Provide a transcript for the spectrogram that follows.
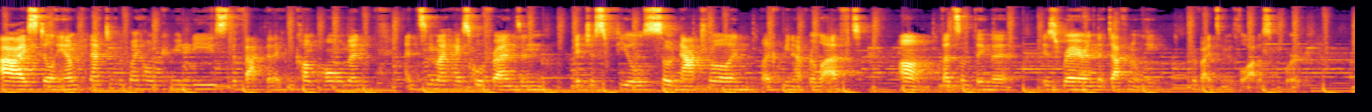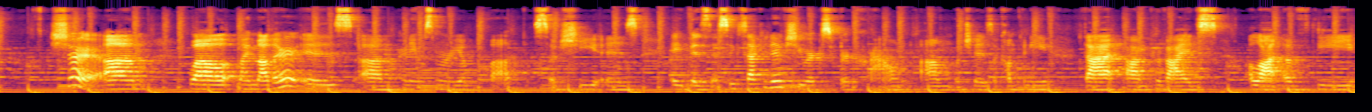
I still am connected with my home communities, the fact that I can come home and, and see my high school friends and it just feels so natural and like we never left. Um, that's something that is rare and that definitely provides me with a lot of support. Sure. Um, Well, my mother is, um, her name is Maria Bubp. So she is a business executive. She works for Crown, um, which is a company that um, provides a lot of the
